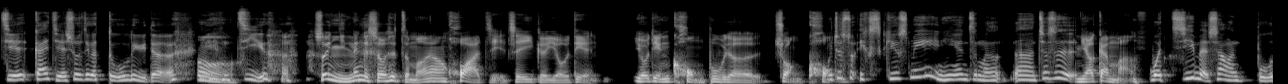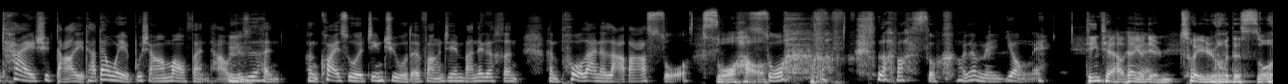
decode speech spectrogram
结该结束这个独旅的年纪了？嗯，所以你那个时候是怎么样化解这一个有点有点恐怖的状况？我就说 Excuse me，你怎么嗯，呃，就是你要干嘛？我基本上不太去打理他，但我也不想要冒犯他，我就是很。嗯很快速的进去我的房间，把那个很很破烂的喇叭锁锁好，锁好 喇叭锁好像没用哎，听起来好像有点脆弱的锁。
